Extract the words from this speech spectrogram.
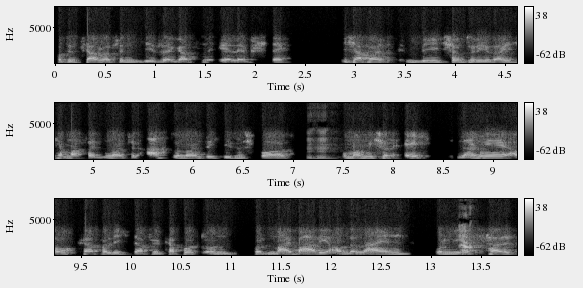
Potenzial, was in dieser ganzen ELF steckt. Ich habe halt, wie ich schon zu dir gesagt habe, ich mache seit 1998 diesen Sport mhm. und mache mich schon echt lange auch körperlich dafür kaputt und put my body on the line. Und jetzt ja. halt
